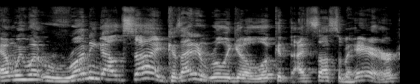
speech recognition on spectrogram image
And we went running outside because I didn't really get a look at, I saw some hair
